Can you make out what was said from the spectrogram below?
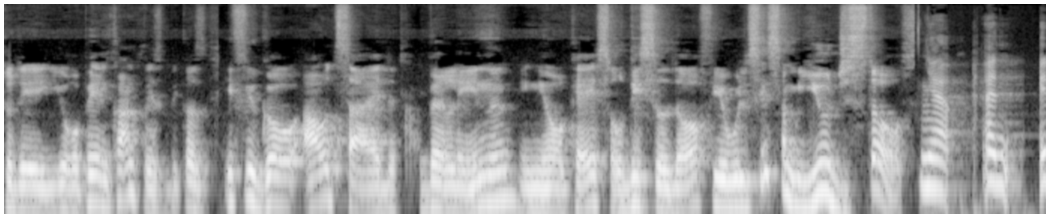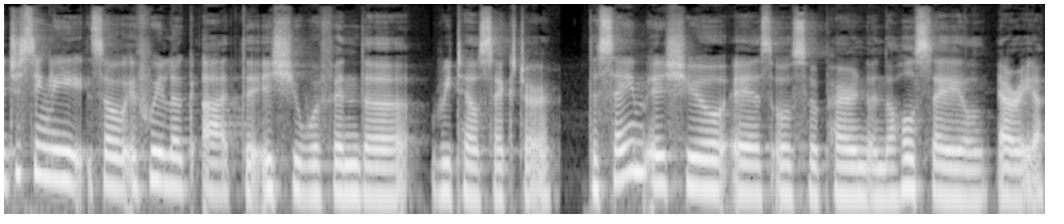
to the European countries because if you go outside Berlin, in your case, or Düsseldorf, you will see some huge stores. Yeah. And interestingly, so if we look at the issue within the retail sector, the same issue is also apparent in the wholesale area.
